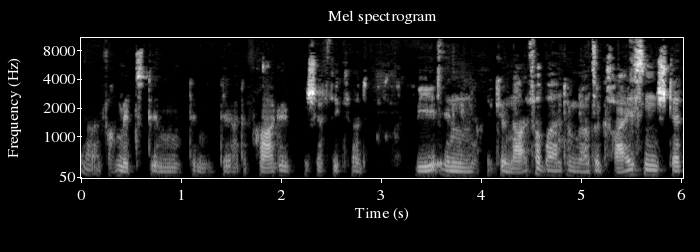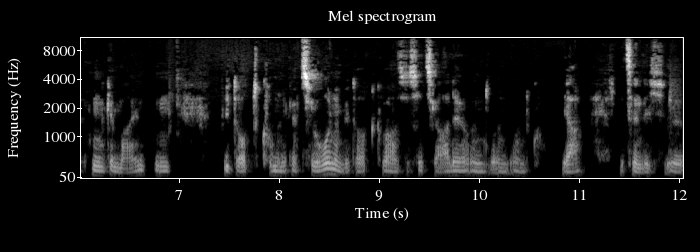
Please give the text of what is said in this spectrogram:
einfach mit dem, dem der, der Frage beschäftigt hat, wie in Regionalverwaltungen, also Kreisen, Städten, Gemeinden, wie dort Kommunikation und wie dort quasi soziale und, und, und ja, letztendlich äh,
